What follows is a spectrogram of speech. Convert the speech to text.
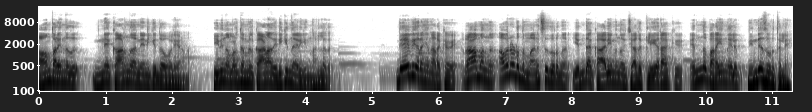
അവൻ പറയുന്നത് നിന്നെ കാണുന്നത് തന്നെ എനിക്കെന്തോ പോലെയാണ്. ഇനി നമ്മൾ തമ്മിൽ കാണാതിരിക്കുന്നതായിരിക്കും നല്ലത്. ദേവി ഇറങ്ങി നടക്കവേ. റാമെന്ന് അവനോടൊന്ന് മനസ്സ് തുറന്ന് എന്താ കാര്യമെന്ന് വെച്ചാൽ അത് ക്ലിയർ ആക്കി എന്ന് പറയുന്നതിലും നിന്റെ സുഹൃത്തല്ലേ?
